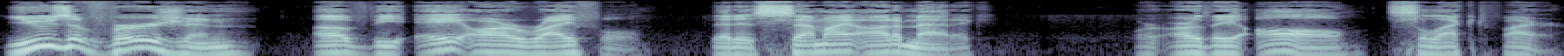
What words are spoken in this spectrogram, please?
use a version of the AR rifle that is semi automatic, or are they all select fire?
